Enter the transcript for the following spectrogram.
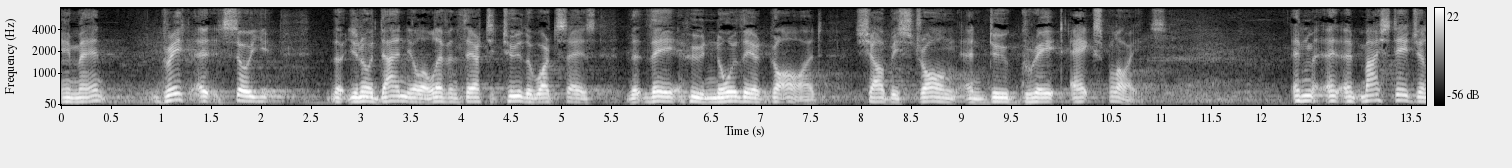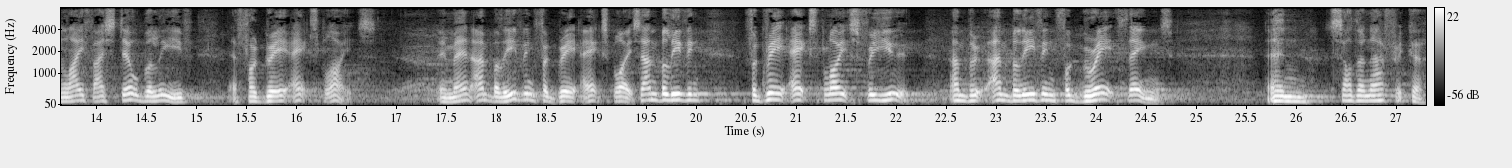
Amen. Great. Uh, so you, you know Daniel eleven thirty two. The word says that they who know their God shall be strong and do great exploits. In, at my stage in life, I still believe for great exploits. Amen. I'm believing for great exploits. I'm believing for great exploits for you. I'm, I'm believing for great things in southern Africa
